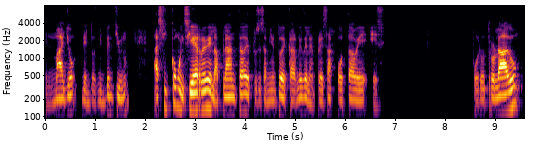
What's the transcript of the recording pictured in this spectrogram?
en mayo del 2021, así como el cierre de la planta de procesamiento de carnes de la empresa JBS. Por otro lado,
